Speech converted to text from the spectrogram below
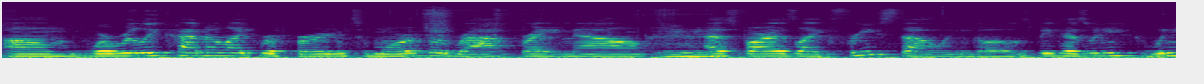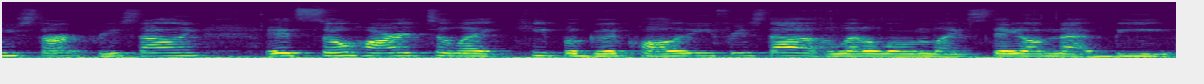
um, we're really kind of like referring to more of the rap right now Mhm. as far as like freestyling goes because when you when you start freestyling it's so hard to like keep a good quality freestyle let alone like stay on that beat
